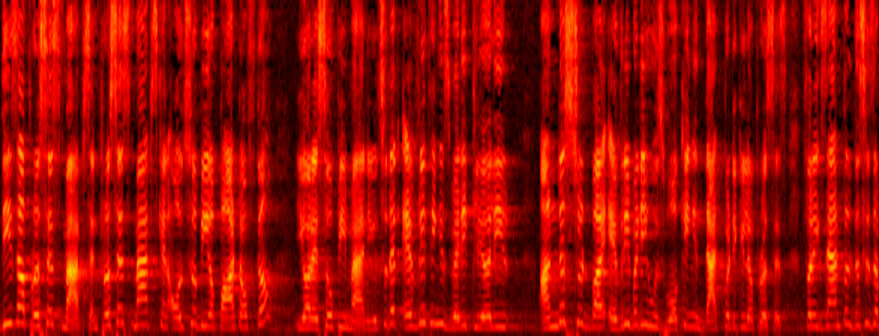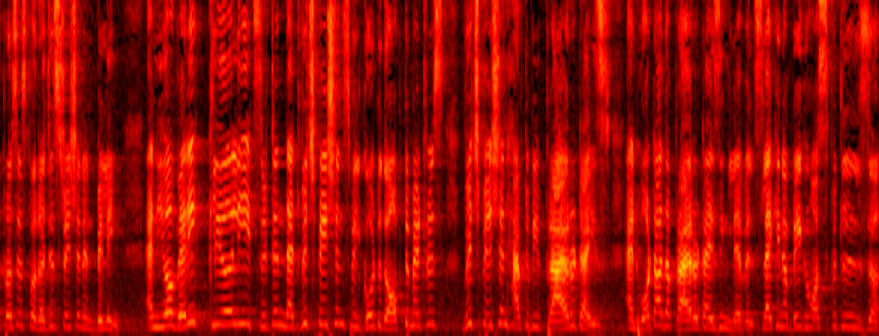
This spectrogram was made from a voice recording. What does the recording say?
These are process maps and process maps can also be a part of the your SOP manual so that everything is very clearly understood by everybody who is working in that particular process. For example, this is a process for registration and billing. And here very clearly it's written that which patients will go to the optometrist, which patient have to be prioritized, and what are the prioritizing levels. Like in a big hospital's uh,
